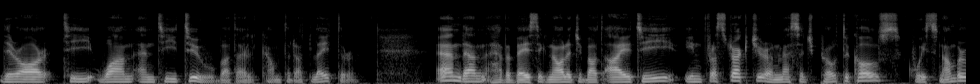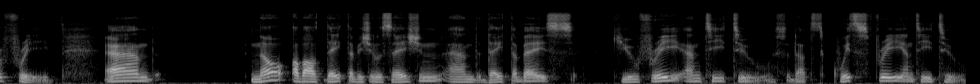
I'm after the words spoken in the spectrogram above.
there are T1 and T2, but I'll come to that later. And then have a basic knowledge about IoT, infrastructure and message protocols, quiz number three. And know about data visualization and database, Q3 and T2. So that's quiz 3 and T2.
